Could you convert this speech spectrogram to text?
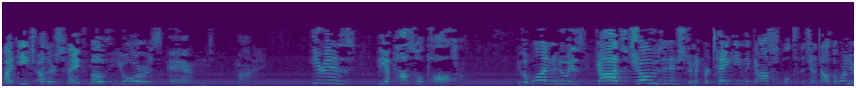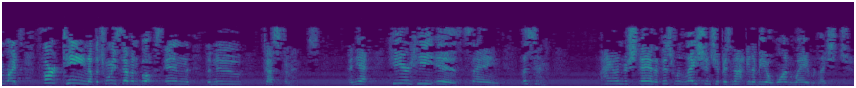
by each other's faith, both yours and mine. Here is the Apostle Paul, the one who is God's chosen instrument for taking the gospel to the Gentiles, the one who writes 13 of the 27 books in the New Testament. And yet, here he is saying, Listen, I understand that this relationship is not going to be a one way relationship.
